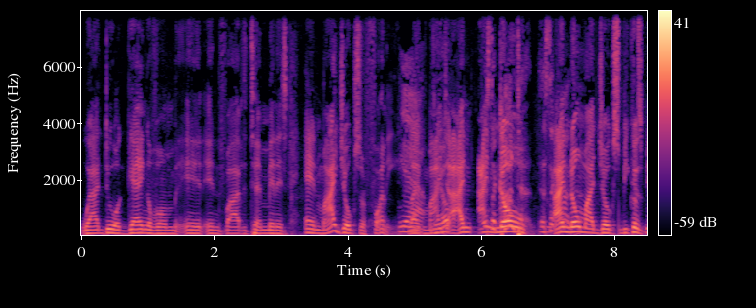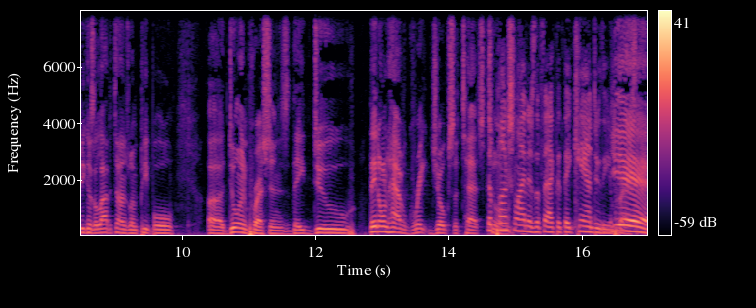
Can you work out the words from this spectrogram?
where I do a gang of them in, in five to ten minutes, and my jokes are funny. Yeah. Like my, Yep. I I It's know content. It's the I know my jokes because because a lot of times when people uh, do impressions, they do they don't have great jokes attached The punchline is the fact that they can do the impression. Yeah,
